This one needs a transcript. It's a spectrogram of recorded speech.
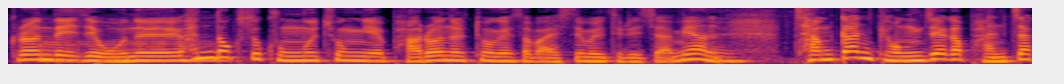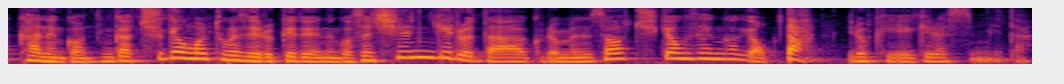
그런데 이제 아. 오늘 한덕수 국무총리의 발언을 통해서 말씀을 드리자면 네. 잠깐 경제가 반짝하는 건 그러니까 추경을 통해서 이렇게 되는 것은 신기루다 그러면서 추경 생각이 없다 이렇게 얘기를 했습니다.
